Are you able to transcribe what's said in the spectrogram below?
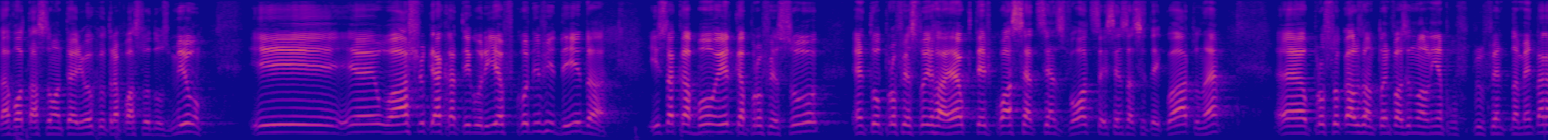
da votação anterior, que ultrapassou dos mil e eu acho que a categoria ficou dividida. Isso acabou, ele que é professor, entrou o professor Israel, que teve quase 700 votos, 664, né? É, o professor Carlos Antônio fazendo uma linha para frente também, então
